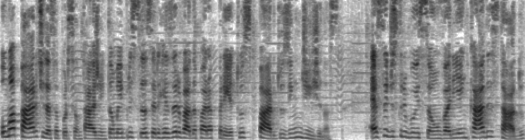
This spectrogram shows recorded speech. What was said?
Uma parte dessa porcentagem também precisa ser reservada para pretos, pardos e indígenas. Essa distribuição varia em cada estado,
